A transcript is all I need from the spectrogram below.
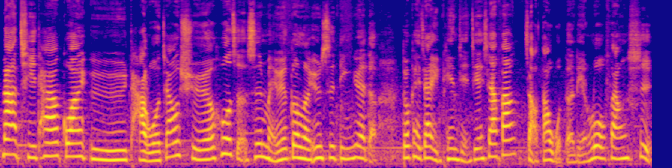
那其他关于塔罗教学或者是每月个人运势订阅的，都可以在影片简介下方找到我的联络方式。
